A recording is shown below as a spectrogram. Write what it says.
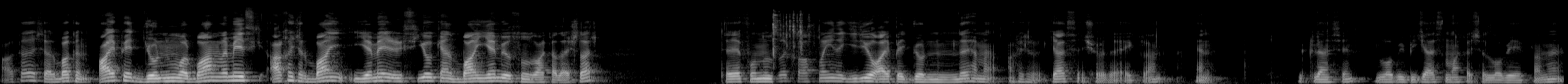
Arkadaşlar bakın iPad görünümü var. Ban. Arkadaşlar ban yeme riski yokken ban yemiyorsunuz arkadaşlar. Telefonunuzda kasma yine gidiyor iPad görünümünde. Hemen arkadaşlar gelsin şöyle ekran. Yani yüklensin. Lobby bir gelsin arkadaşlar lobby ekranı.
